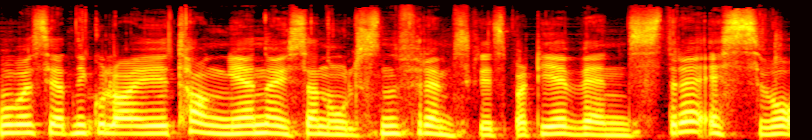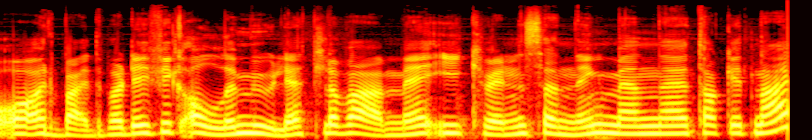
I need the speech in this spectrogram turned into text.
Må bare si at Nikolai Tangen, Øystein Olsen, Fremskrittspartiet, Venstre, SV og Arbeiderpartiet fikk alle mulighet til å være med i kveldens sending, men eh, takket nei.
